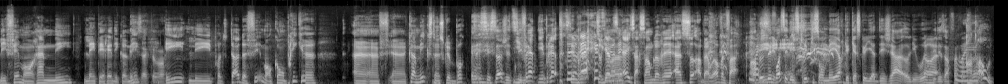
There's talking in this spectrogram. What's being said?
Les films ont ramené l'intérêt des comics Exactement. et les producteurs de films ont compris que un, un, un comic, c'est un scriptbook. Eh, C'est ça, je dis. Il est prêt, il est prêt. C'est vrai. Tu regardes, tu vrai. dis, hey, ça ressemblerait à ça. Ah ben ouais, on va le faire. En Ouais. plus, des fois, c'est des scripts qui sont meilleurs que qu'est-ce qu'il y a déjà à Hollywood, Ouais. puis des affaires Ouais. comme Entre ça. autres.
